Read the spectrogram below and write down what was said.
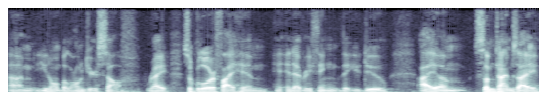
um, you don't belong to yourself, right? So glorify Him in, in everything that you do. I um, sometimes I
